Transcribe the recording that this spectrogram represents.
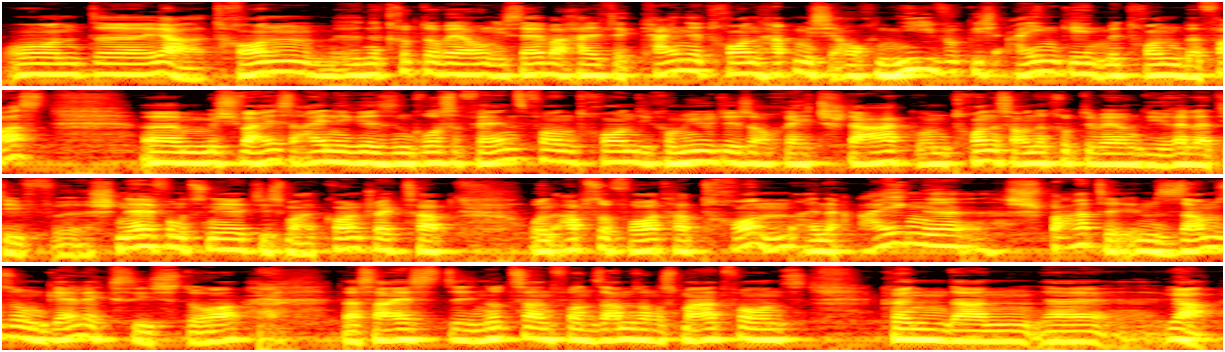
Und äh, ja, Tron, eine Kryptowährung, ich selber halte keine Tron, habe mich auch nie wirklich eingehend mit Tron befasst. Ähm, ich weiß, einige sind große Fans von Tron, die Community ist auch recht stark und Tron ist auch eine Kryptowährung, die relativ äh, schnell funktioniert, die Smart Contracts habt und ab sofort hat Tron eine eigene Sparte im Samsung Galaxy Store. Das heißt, die Nutzern von Samsung Smartphones können dann äh, ja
